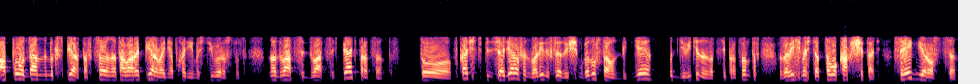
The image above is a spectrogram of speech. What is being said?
а по данным экспертов цены на товары первой необходимости вырастут на 20-25%, то в качестве пенсионеров инвалиды в следующем году станут беднее от 9 до 20%, в зависимости от того, как считать, средний рост цен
